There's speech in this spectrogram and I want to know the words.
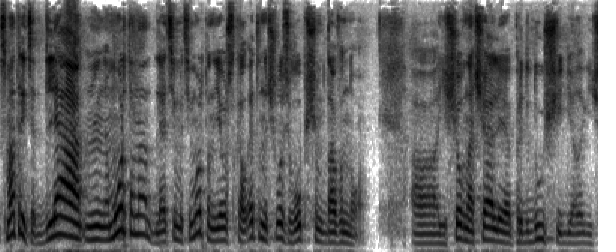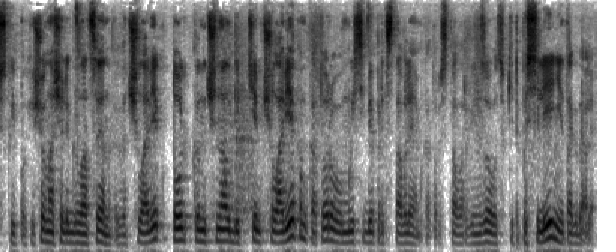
смотрите, для Мортона, для Тимоти Мортона, я уже сказал, это началось в общем давно. А, еще в начале предыдущей геологической эпохи, еще в начале Голоцена, когда человек только начинал быть тем человеком, которого мы себе представляем, который стал организовываться в какие-то поселения и так далее.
